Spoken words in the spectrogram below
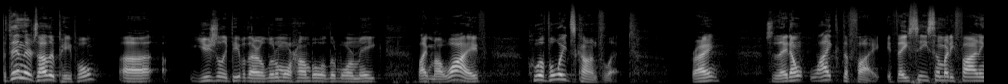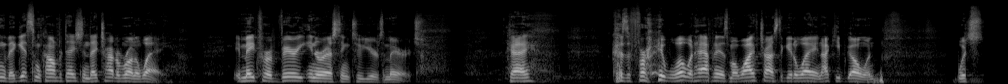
But then there's other people, uh, usually people that are a little more humble, a little more meek, like my wife, who avoids conflict, right? So they don't like the fight. If they see somebody fighting, they get some confrontation, they try to run away. It made for a very interesting two years of marriage, okay? Because what would happen is my wife tries to get away and I keep going, which,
